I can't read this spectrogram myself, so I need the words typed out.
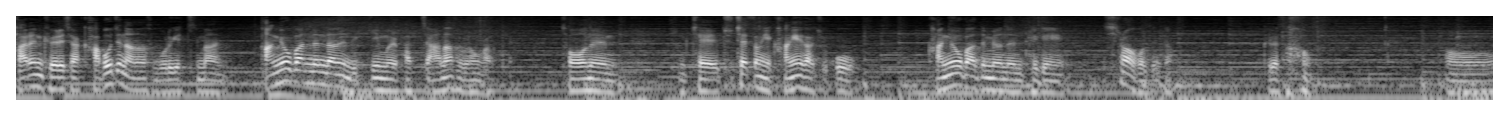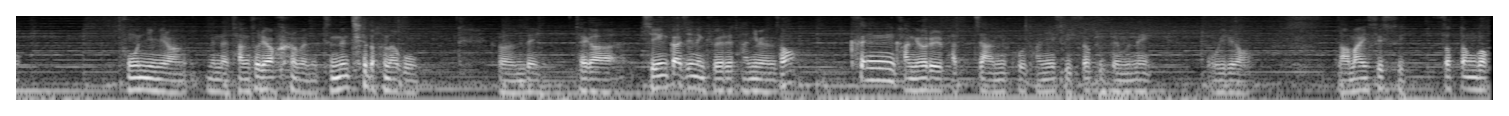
다른 교회를 제가 가보진 않아서 모르겠지만 강요받는다는 느낌을 받지 않아서 그런 것 같아요. 저는 좀 제 주체성이 강해가지고 강요받으면은 되게 싫어하거든요. 그래서 어, 부모님이랑 맨날 잔소리하고 그러면 듣는 채도 안 하고 그러는데 제가 지금까지는 교회를 다니면서 큰 강요를 받지 않고 다닐 수 있었기 때문에 오히려 남아있을 수 있었던 것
